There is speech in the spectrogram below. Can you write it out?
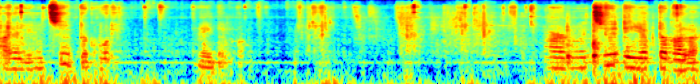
আর এই হচ্ছে একটা ঘড়ি। এই দেখো। আর রয়েছে এই একটা কালার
